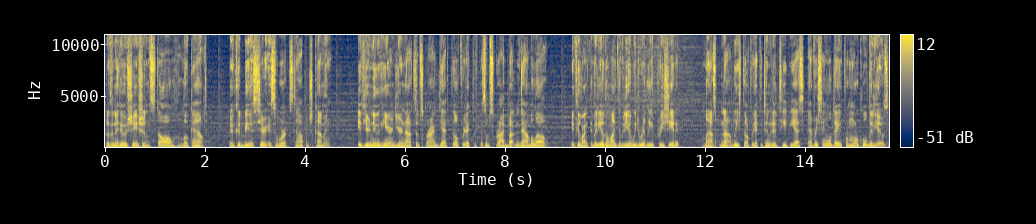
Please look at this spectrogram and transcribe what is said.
but if the negotiations stall, look out. There could be a serious work stoppage coming. If you're new here and you're not subscribed yet, feel free to click the subscribe button down below. If you like the video, then like the video. We'd really appreciate it. Last but not least, don't forget to tune into TPS every single day for more cool videos.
